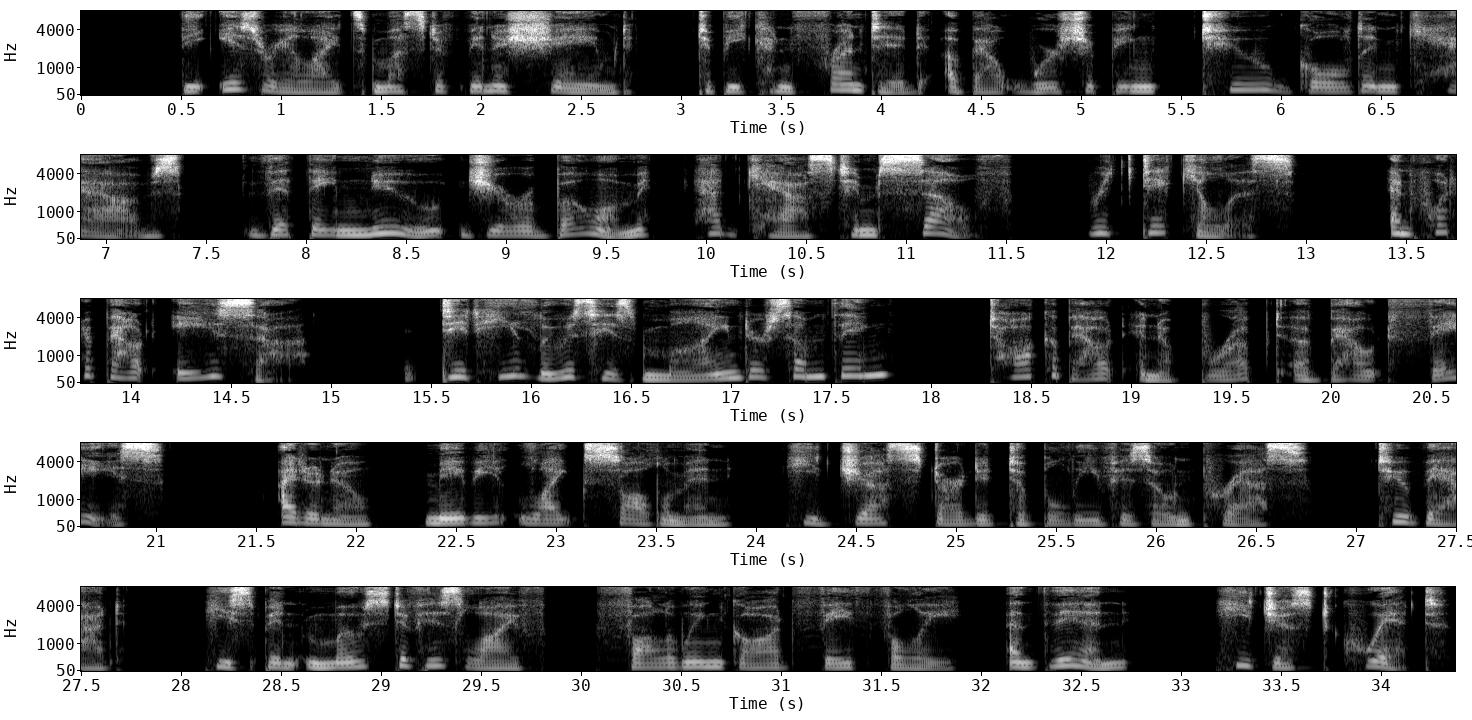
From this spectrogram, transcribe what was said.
The Israelites must have been ashamed to be confronted about worshiping two golden calves that they knew Jeroboam had cast himself. Ridiculous. And what about Asa? Did he lose his mind or something? Talk about an abrupt about face. I don't know, maybe like Solomon, he just started to believe his own press. Too bad. He spent most of his life following God faithfully, and then he just quit.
